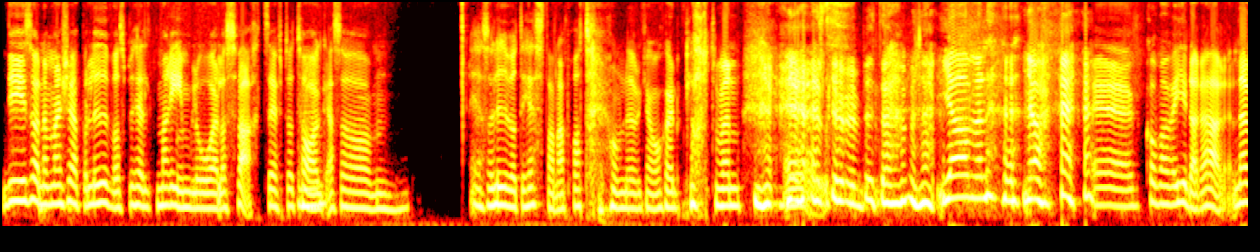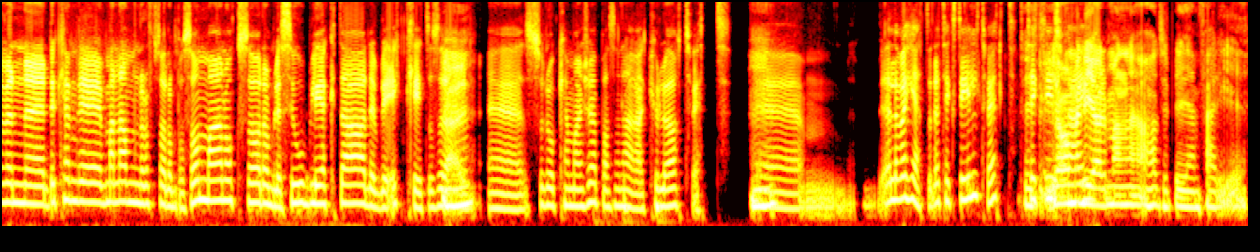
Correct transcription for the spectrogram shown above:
Det är ju så när man köper luvor, speciellt marinblå eller svart, så efter ett tag, Mm. alltså, mm, alltså luvor till hästarna pratar jag om nu, kanske självklart, men Jag ska byta ämne. ja, men Ja. eh, komma vidare här. Nej, men, eh, det kan det, man använder ofta dem på sommaren också, de blir solblekta, det blir äckligt och sådär. Eh, så då kan man köpa en sån här kulörtvätt. Eh, eller vad heter det? Textiltvätt? ja, men det gör man har typ i en färg i.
